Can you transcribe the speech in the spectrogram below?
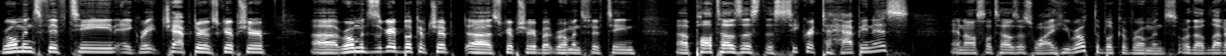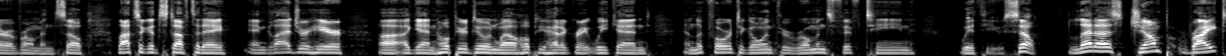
Romans 15, a great chapter of Scripture. Uh, Romans is a great book of chip, uh, Scripture, but Romans 15, uh, Paul tells us the secret to happiness and also tells us why he wrote the book of Romans or the letter of Romans. So lots of good stuff today, and glad you're here. Uh, again, hope you're doing well. Hope you had a great weekend, and look forward to going through Romans 15 with you. So let us jump right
